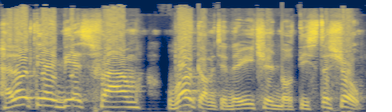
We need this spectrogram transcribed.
Hello TRBS fam! Welcome to the Richard Bautista Show,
